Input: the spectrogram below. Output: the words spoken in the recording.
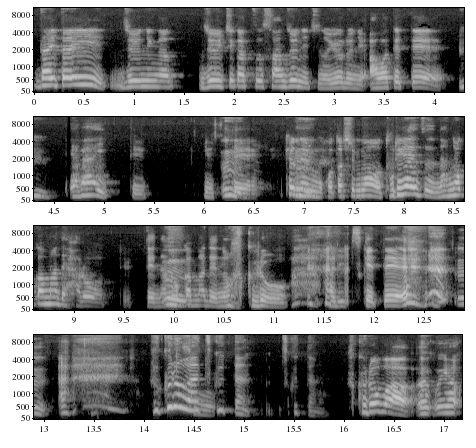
だいたい12月11月30日の夜に慌ててうん。「やばい!」って言って、うん去年も今年も、とりあえず7日まで貼ろうって言ってうん7日までの袋を貼り付けて、うん。あ、袋は作った作ったの？袋はえいや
